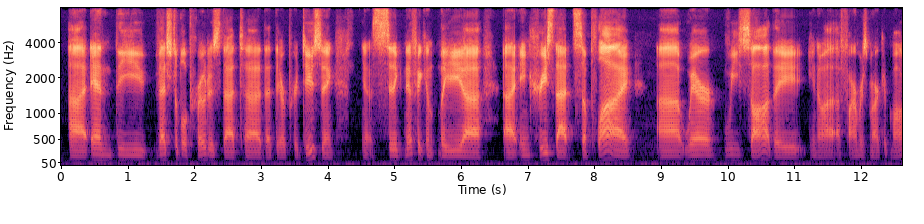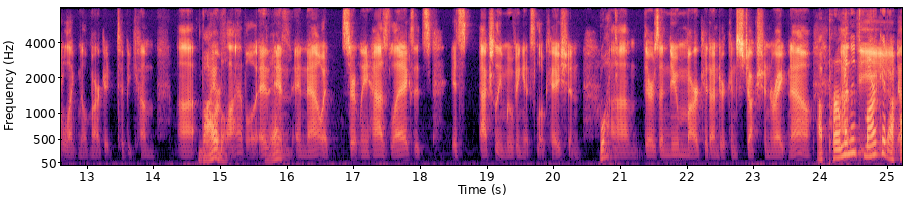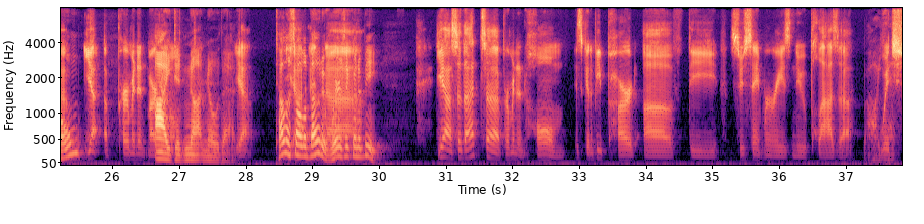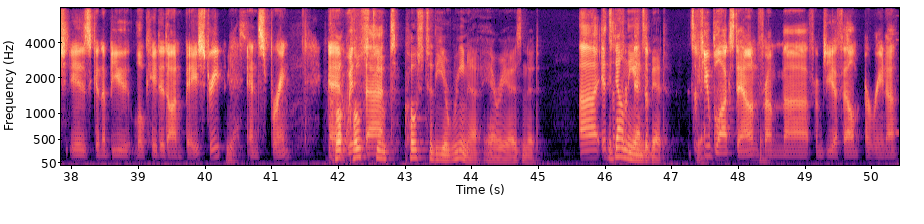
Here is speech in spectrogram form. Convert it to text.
uh, and the vegetable produce that uh, that they're producing, you know, significantly uh, uh increased that supply uh, where we saw the you know a farmers market model like mill market to become uh, viable, viable, and, yes. and and now it certainly has legs. It's it's actually moving its location. What? Um, there's a new market under construction right now. A permanent the, market, a uh, home? Yeah, a permanent market. I home. did not know that. Yeah. Tell us yeah, all about and, it. Where's it going to uh, be? Yeah, so that uh, permanent home is going to be part of the Sault Ste. Marie's new plaza oh, yes. which is going to be located on Bay Street yes. and Spring. And close that, to close to the arena area, isn't it? Uh, it's down a, the end a, a bit. It's a yeah. few blocks down yeah. from uh, from GFL Arena,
